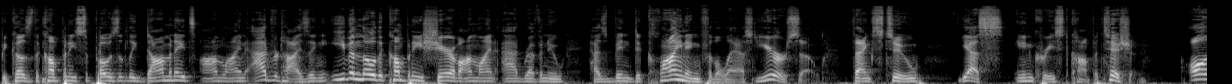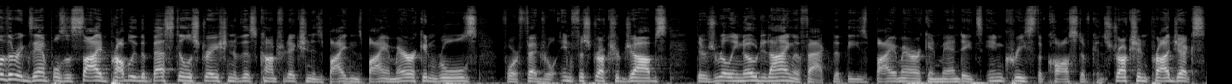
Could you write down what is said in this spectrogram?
because the company supposedly dominates online advertising, even though the company's share of online ad revenue has been declining for the last year or so, thanks to, yes, increased competition. All other examples aside, probably the best illustration of this contradiction is Biden's Buy American rules for federal infrastructure jobs. There's really no denying the fact that these Buy American mandates increase the cost of construction projects.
